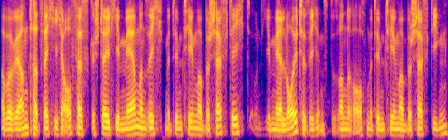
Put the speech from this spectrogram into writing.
Aber wir haben tatsächlich auch festgestellt, je mehr man sich mit dem Thema beschäftigt und je mehr Leute sich insbesondere auch mit dem Thema beschäftigen,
